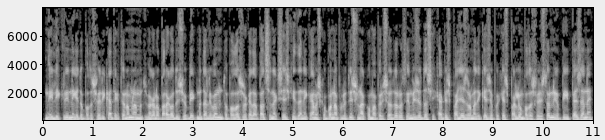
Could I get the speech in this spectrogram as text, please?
με ειλικρίνεια για το ποδοσφαιρικά τεκτενόμενα με τους μεγαλοπαράγοντε οι οποίοι εκμεταλλευόμενοι το ποδόσφαιρο κατά πάτησαν αξίες και ιδανικά με σκοπό να πλουτίσουν ακόμα περισσότερο, θυμίζοντας και κάποιες παλιές δραματικές εποχές παλιών ποδοσφαιριστών οι οποίοι παίζανε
